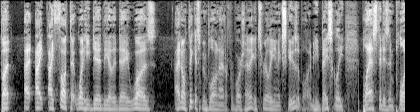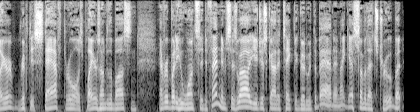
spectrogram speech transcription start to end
But I, I, I thought that what he did the other day was I don't think it's been blown out of proportion. I think it's really inexcusable. I mean, he basically blasted his employer, ripped his staff, threw all his players under the bus, and everybody who wants to defend him says, "Well, you just got to take the good with the bad." And I guess some of that's true, but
